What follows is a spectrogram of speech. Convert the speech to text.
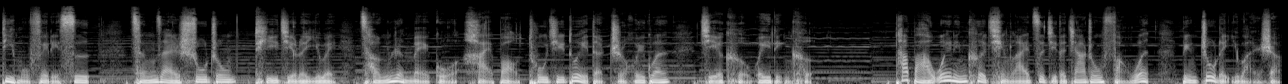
蒂姆·费里斯曾在书中提及了一位曾任美国海豹突击队的指挥官杰克·威林克。他把威林克请来自己的家中访问，并住了一晚上。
